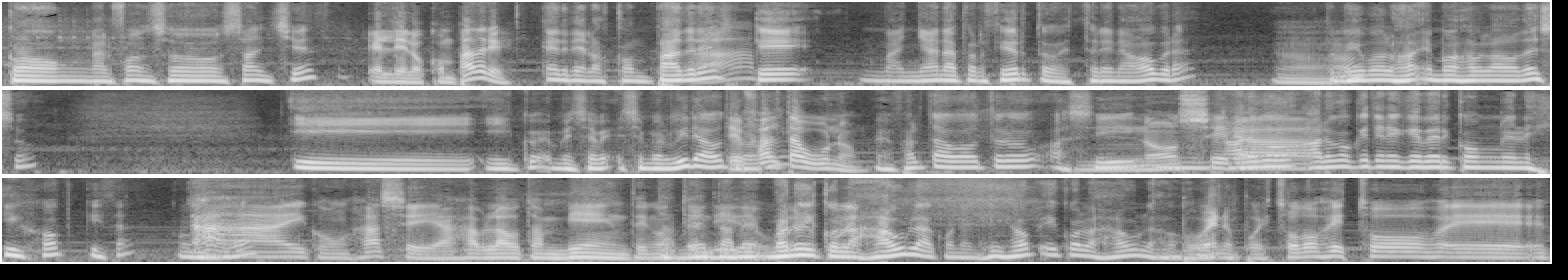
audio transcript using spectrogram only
Con Alfonso Sánchez. El de los compadres. El de los compadres, ah. que mañana, por cierto, estrena obra. También hemos hablado de eso y, se, me olvida otro. Te falta uno. Me falta otro así. No mm, será... algo, algo que tiene que ver con el hip hop, quizá. Ay, con Hase, has hablado también, tengo entendido. Bueno, y con la jaula, con el hip hop y con la jaula. Bueno, pues todos estos eh,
